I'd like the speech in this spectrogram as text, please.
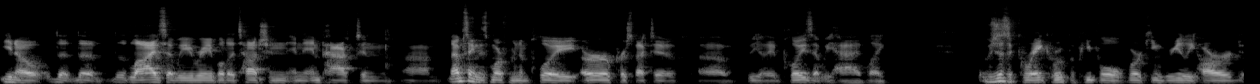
you know the the, the lives that we were able to touch and, and impact. And um, i'm saying this more from an employer perspective you know, the employees that we had. Like it was just a great group of people working really hard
